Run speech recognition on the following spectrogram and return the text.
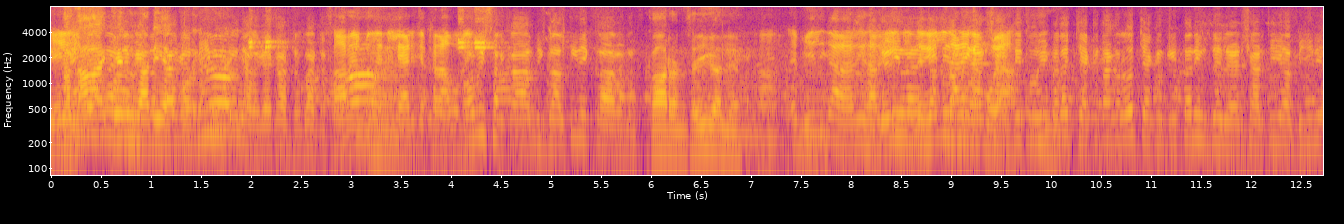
ਇਹ ਅੱਲਾ ਇੱਥੇ ਨੂੰ ਸਾਡੇ ਆ। ਚੱਲ ਗਿਆ ਘੱਟ ਤੋਂ ਘੱਟ। ਸਾਰੇ ਮਹੱਲੇ ਦੀ ਲੈਟ ਚ ਖਰਾਬ ਹੋ ਉਹ ਗਈ ਵੀ ਸਰਕਾਰ ਦੀ ਗਲਤੀ ਦੇ ਕਾਰਨ। ਕਾਰਨ ਸਹੀ ਗੱਲ ਹੈ। ਹਾਂ ਇਹ ਬਿਜਲੀ ਘਰਾਂ ਦੀ ਸਾਰੀ ਜਿਹੜੀ ਉਹਨਾਂ ਨੇ ਬਿਜਲੀ ਵਾਲੇ ਕੰਮ ਹੋਇਆ। ਛੱਡਤੀ ਤੁਸੀਂ ਪਹਿਲਾਂ ਚੈੱਕ ਤਾਂ ਕਰੋ ਚੈੱਕ ਕੀਤਾ ਨਹੀਂ ਉਹਦੇ ਲਾਈਟ ਛੱਡਤੀ ਆ ਬਿਜਲੀ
